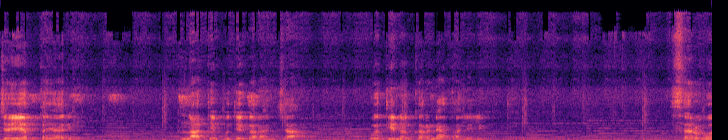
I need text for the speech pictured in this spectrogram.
जय्यत तयारी नातेपुतेकरांच्या वतीनं करण्यात आलेली होती. सर्व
